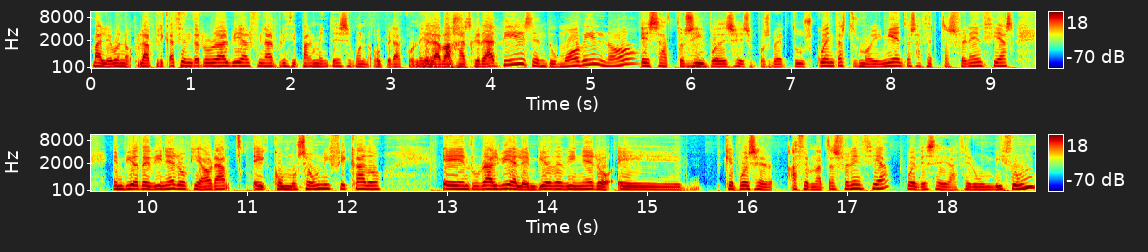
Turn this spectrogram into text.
Vale, bueno, la aplicación de Rural Vía al final principalmente es bueno, operar con Te ella. la pues, bajas gratis en tu móvil, ¿no? Exacto, sí, puedes eso, pues ver tus cuentas, tus movimientos, hacer transferencias, envío de dinero, que ahora, eh, como se ha unificado eh, en Rural Vía el envío de dinero, eh, que puede ser hacer una transferencia, puede ser hacer un Bizum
